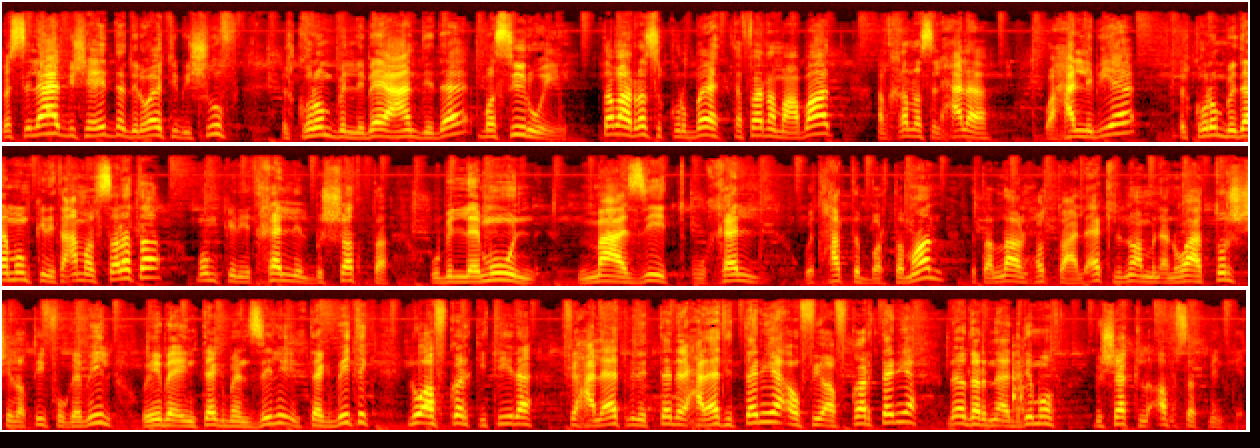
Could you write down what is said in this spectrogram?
بس اللي قاعد بيشاهدنا دلوقتي بيشوف الكرنب اللي باقي عندي ده مصيره إيه. طبعا راس الكرنباية اتفقنا مع بعض. هنخلص الحلقة وأحل بيها. الكرنب ده ممكن يتعمل سلطة ممكن يتخلل بالشطة وبالليمون مع زيت وخل ويتحط ببرطمان نطلعه نحطه على الأكل نوع من أنواع الترش لطيف وجميل ويبقى إنتاج منزلي إنتاج بيتك. له أفكار كتيرة في حلقات من التانية الحلقات التانية أو في أفكار تانية نقدر نقدمه بشكل أبسط من كده.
